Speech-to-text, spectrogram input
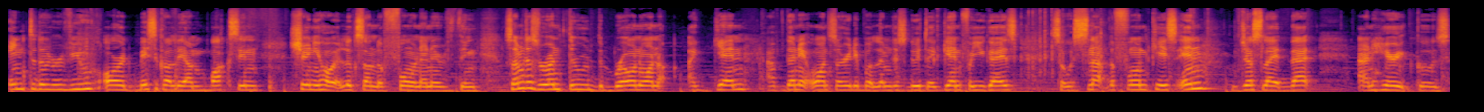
into the review or basically unboxing showing you how it looks on the phone and everything. So i'm just run through the brown one again. I've done it once already but let me just do it again for you guys. So we snap the phone case in just like that and here it goes.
